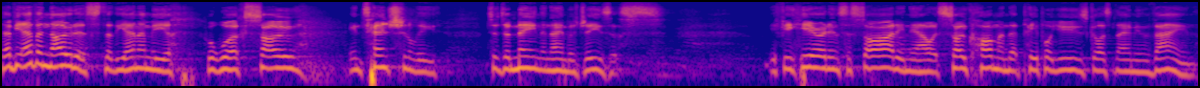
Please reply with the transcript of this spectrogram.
Have you ever noticed that the enemy will work so intentionally to demean the name of Jesus? If you hear it in society now, it's so common that people use God's name in vain.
